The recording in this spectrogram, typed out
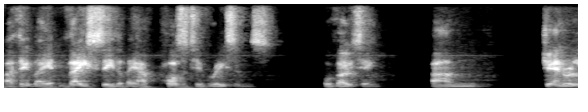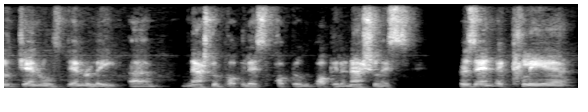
I think they, they see that they have positive reasons for voting. Um, general, generals, generally, um, national populists, popular, popular nationalists present a clear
